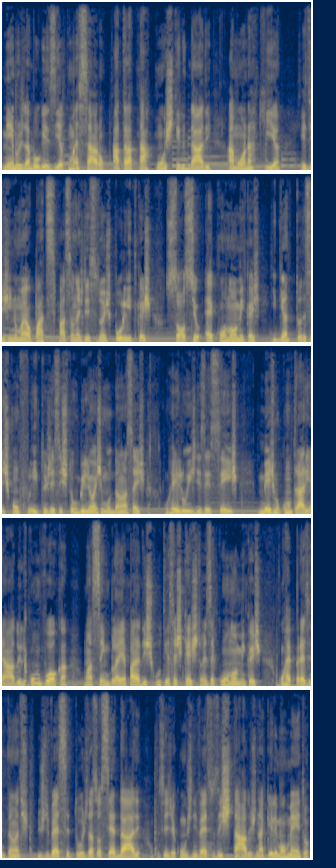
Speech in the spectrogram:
membros da burguesia começaram a tratar com hostilidade a monarquia, exigindo maior participação nas decisões políticas socioeconômicas. E diante de todos esses conflitos, desses turbilhões de mudanças, o rei Luís XVI mesmo contrariado, ele convoca uma assembleia para discutir essas questões econômicas com representantes dos diversos setores da sociedade, ou seja, com os diversos estados naquele momento.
